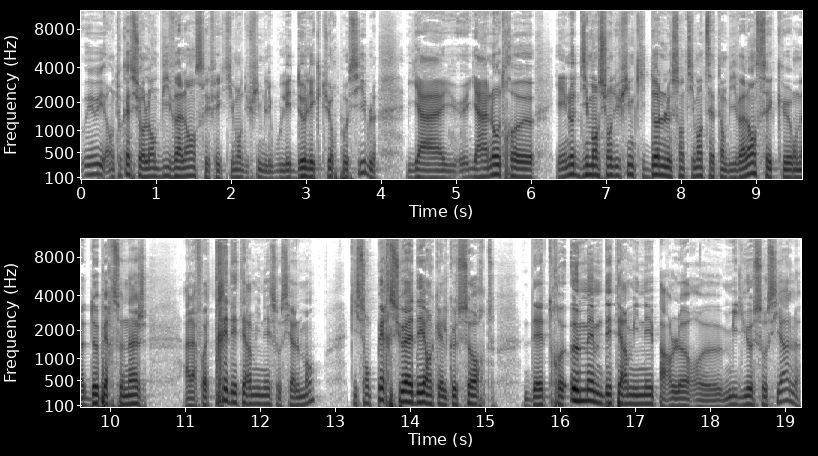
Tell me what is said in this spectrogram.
Oui, oui, en tout cas sur l'ambivalence effectivement du film, les, deux lectures possibles, il y a, y a y a une autre dimension du film qui donne le sentiment de cette ambivalence, c'est qu'on a deux personnages à la fois très déterminés socialement, qui sont persuadés en quelque sorte d'être eux-mêmes déterminés par leur euh, milieu social,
